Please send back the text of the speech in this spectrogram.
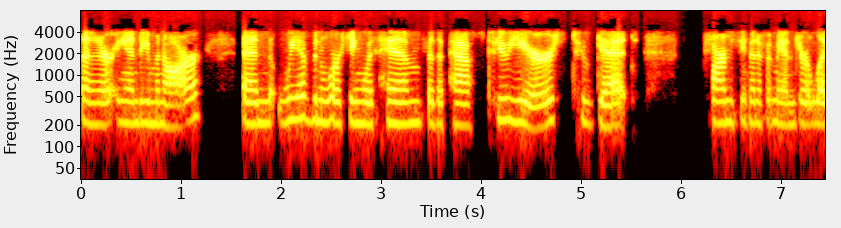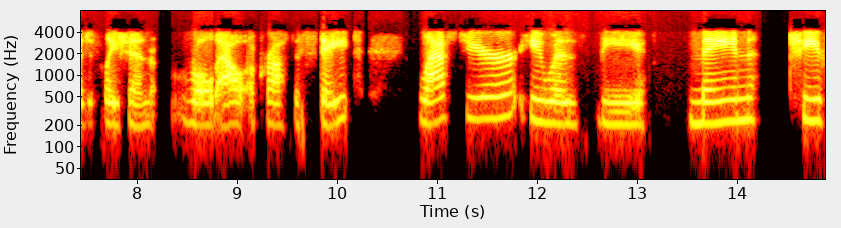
Senator Andy Manar and we have been working with him for the past two years to get pharmacy benefit manager legislation rolled out across the state. Last year, he was the main chief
